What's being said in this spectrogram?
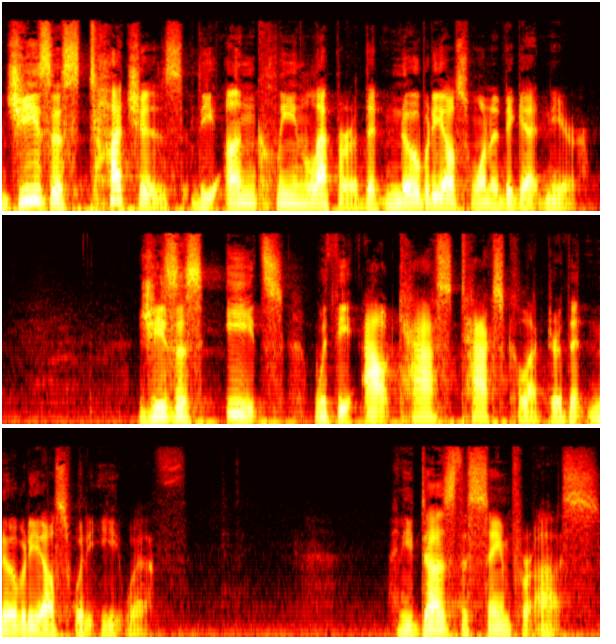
Jesus touches the unclean leper that nobody else wanted to get near. Jesus eats with the outcast tax collector that nobody else would eat with. And he does the same for us.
